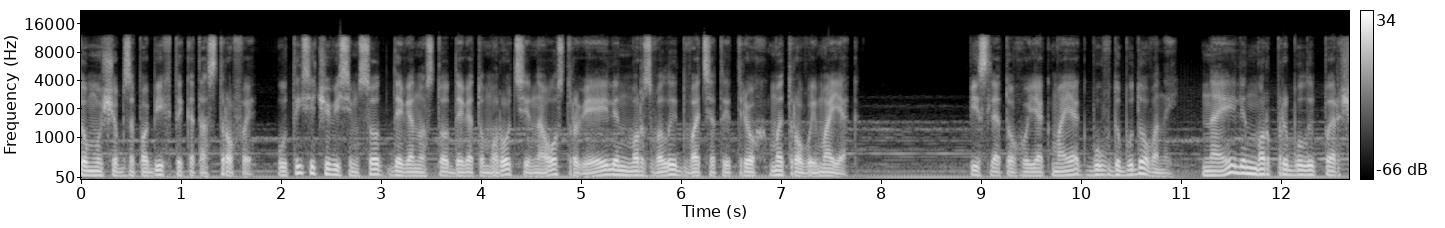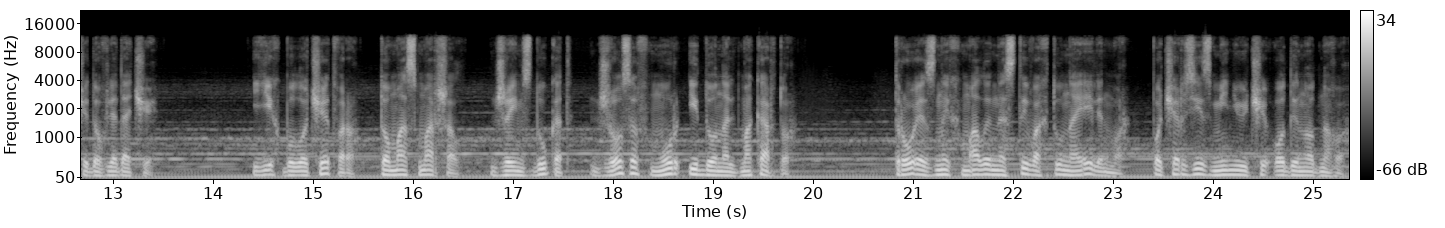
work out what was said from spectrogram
Тому, щоб запобігти катастрофи, у 1899 році на острові Ейлінмор звели 23-метровий маяк. Після того, як маяк був добудований, на Ейлінмор прибули перші доглядачі. Їх було четверо: Томас Маршал, Джеймс Дукат, Джозеф Мур і Дональд Макартур. Троє з них мали нести вахту на Ейлінмор, по черзі змінюючи один одного.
